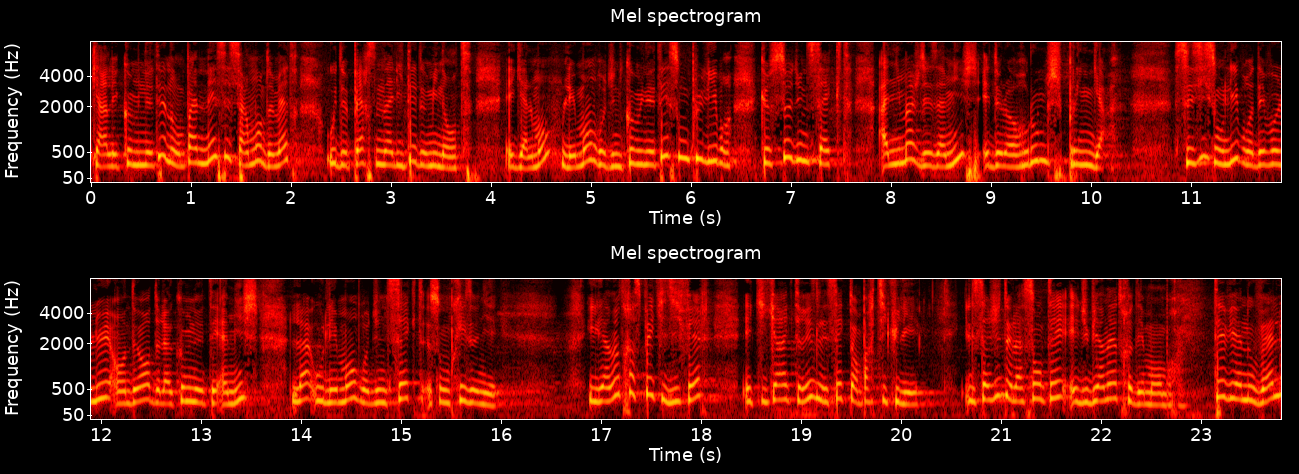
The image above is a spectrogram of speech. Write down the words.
car les communautés n'ont pas nécessairement de maître ou de personnalité dominante. Également, les membres d'une communauté sont plus libres que ceux d'une secte, à l'image des Amish et de leur Rumspringa. Ceux-ci sont libres d'évoluer en dehors de la communauté Amish, là où les membres d'une secte sont prisonniers. Il y a un autre aspect qui diffère et qui caractérise les sectes en particulier. Il s'agit de la santé et du bien-être des membres. TVA Nouvelle,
